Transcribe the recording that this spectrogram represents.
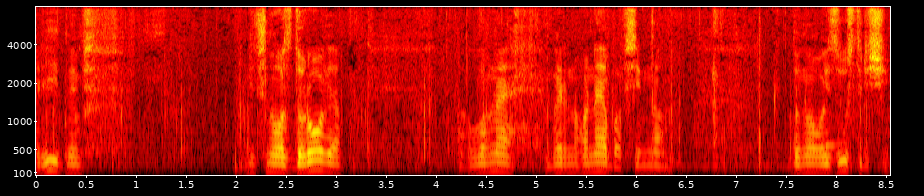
рідним, міцного здоров'я. Головне мирного неба всім нам. До нової зустрічі.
